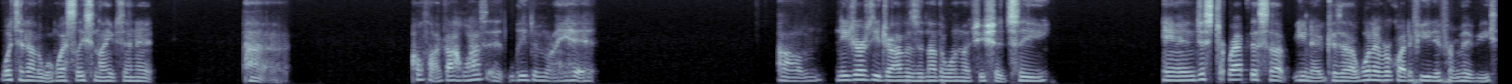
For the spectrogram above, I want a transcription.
what's another one? Wesley Snipes in it. Uh, oh my God, why is it leaving my head? Um, New Jersey Drive is another one that you should see. And just to wrap this up, you know, because I went over quite a few different movies.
